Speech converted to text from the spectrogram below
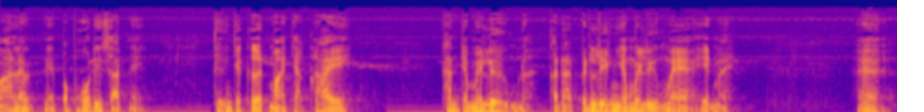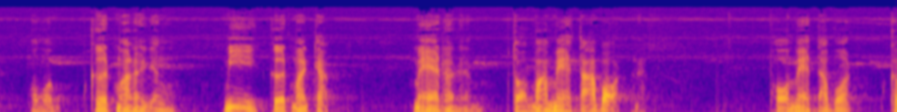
มาแล้วเนี่ยพระโพธิสัตว์เนี่ยถึงจะเกิดมาจากใคร ท่านจะไม่ลืมนะขนาดเป็นลิงยังไม่ลืมแม่เห็นไหมเพราะว่าเกิดมาแล้วยังมีเกิดมาจากแม่แล้วเนี่ยต่อมาแม่ตาบอดพอแม่ตาบอดก็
